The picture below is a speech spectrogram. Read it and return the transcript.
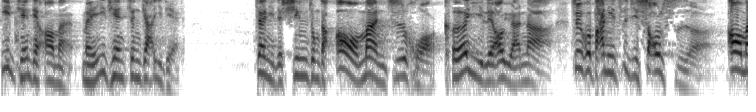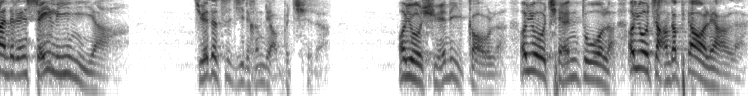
一点点傲慢，每一天增加一点，在你的心中的傲慢之火可以燎原呐，最后把你自己烧死。傲慢的人谁理你呀？觉得自己很了不起了，哦呦，学历高了，哎呦，钱多了，哎呦，长得漂亮了。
